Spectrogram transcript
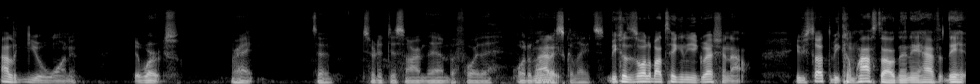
I'll give you a warning. It works Right. So sort of disarm them before the before it automatic escalates. because it's all about taking the aggression out. If you start to become hostile, then they have they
